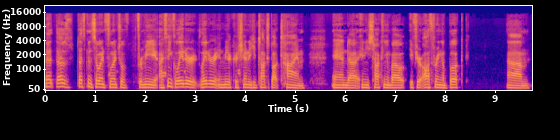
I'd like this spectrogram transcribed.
that that was that's been so influential for me. I think later later in Mere Christianity, he talks about time, and uh, and he's talking about if you're authoring a book, um,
